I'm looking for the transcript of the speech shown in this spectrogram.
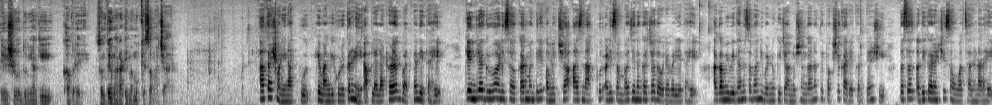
देश व दुनिया की खबरें सुनते मराठी में मुख्य समाचार। आकाशवाणी नागपूर हेमांगी कुलकर्णी आपल्याला ठळक बातम्या देत आहे. केंद्रीय गृह आणि सहकार मंत्री अमित शहा आज नागपूर आणि संभाजीनगरच्या दौऱ्यावर येत आहे. आगामी विधानसभा निवडणुकीच्या अनुषंगानं ते पक्ष कार्यकर्त्यांशी तसंच अधिकाऱ्यांशी संवाद साधणार आहे.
